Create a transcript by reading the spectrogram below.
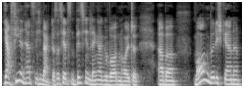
Ja, vielen herzlichen Dank. Das ist jetzt ein bisschen länger geworden heute, aber morgen würde ich gerne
